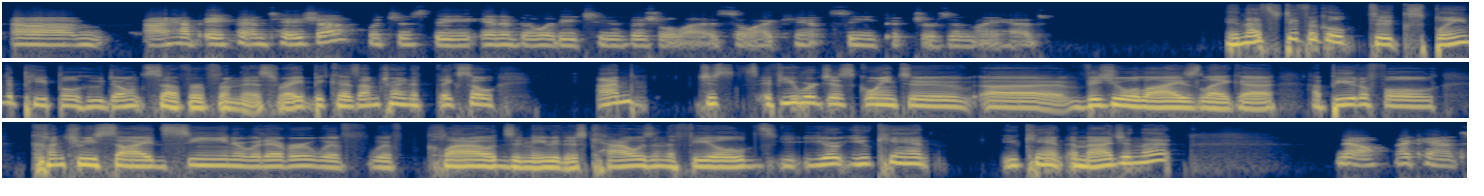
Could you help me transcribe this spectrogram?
Um, I have aphantasia, which is the inability to visualize, so I can't see pictures in my head. And that's difficult to explain to people who don't suffer from this, right? Because I'm trying to like so I'm just if you were just going to uh, visualize like a, a beautiful countryside scene or whatever with with clouds and maybe there's cows in the fields, you're you can't you can't imagine that? No, I can't.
